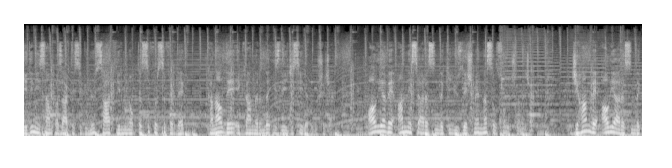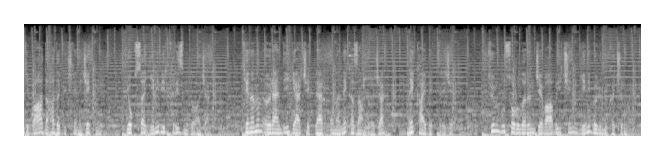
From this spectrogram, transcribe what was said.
7 Nisan Pazartesi günü saat 20.00'de Kanal D ekranlarında izleyicisiyle buluşacak. Alya ve annesi arasındaki yüzleşme nasıl sonuçlanacak? Cihan ve Alya arasındaki bağ daha da güçlenecek mi? Yoksa yeni bir kriz mi doğacak? Kenan'ın öğrendiği gerçekler ona ne kazandıracak, ne kaybettirecek? Tüm bu soruların cevabı için yeni bölümü kaçırmayın.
